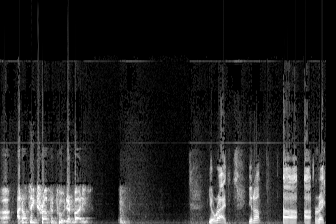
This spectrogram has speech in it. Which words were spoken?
Uh, I don't think Trump and Putin are buddies. You're right. You know, uh, uh, Rick,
